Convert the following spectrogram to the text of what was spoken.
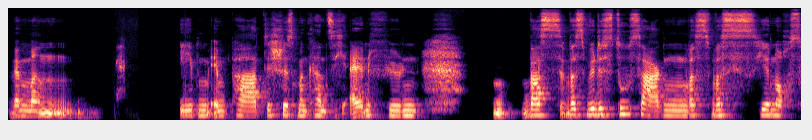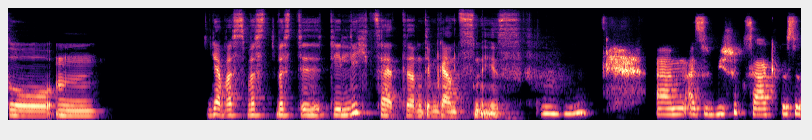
wenn man eben empathisch ist, man kann sich einfühlen. Was, was würdest du sagen, was, was hier noch so, hm, ja, was, was, was die, die Lichtseite an dem Ganzen ist? Mhm. Ähm, also wie schon gesagt, also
